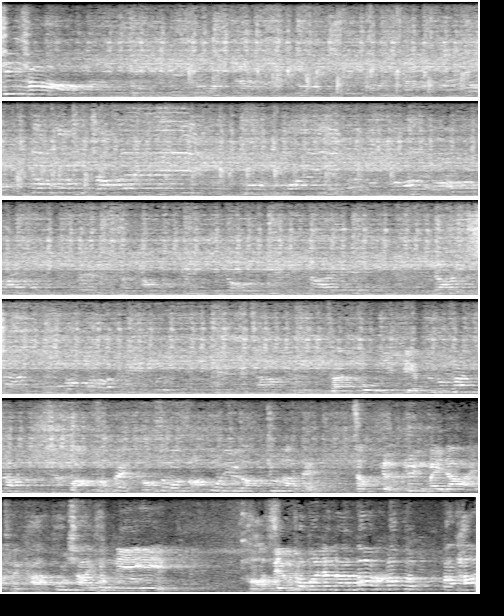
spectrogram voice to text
ชนกชิดชอบท่านผู้มีเกียรติทุกท่านครับความสำเร็จของสโมสรบุรีรัมย์ยูไนเต็ดจะเกิดขึ้นไม่ได้ถ้าขาดผู้ชายคนนี้ ขอเสียงปรบมือดังๆต้อนรับประธาน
